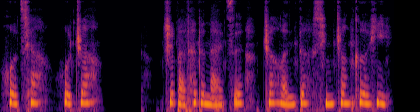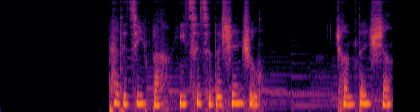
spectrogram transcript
或掐或抓，只把他的奶子抓完的形状各异。他的鸡巴一次次的深入，床单上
